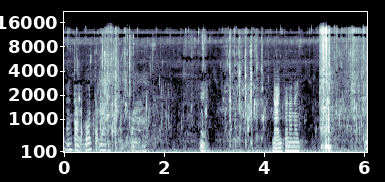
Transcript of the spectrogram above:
Nắng ta là bốt tập ba. Này. Này. Ê, chọn tệ. Tệ tệ.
